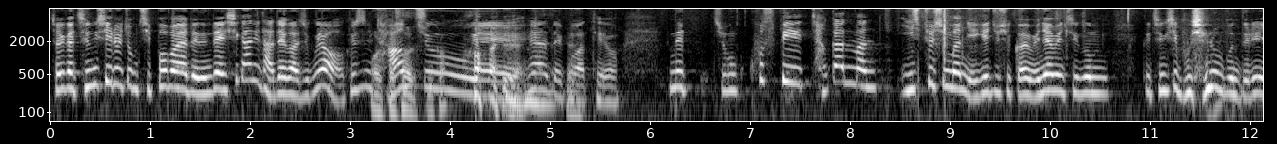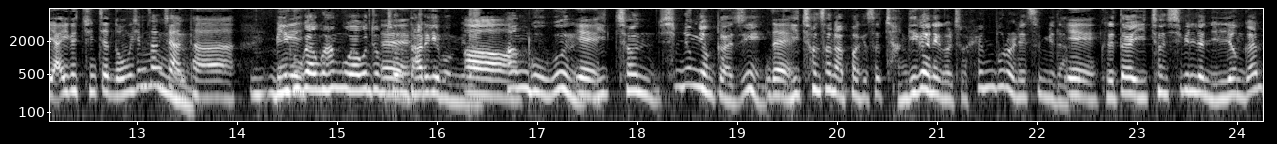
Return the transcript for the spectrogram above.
저희가 증시를 좀 짚어봐야 되는데 시간이 다 돼가지고요. 교수님 어, 다음 주에 네. 해야 될것 네. 같아요. 근데 좀 코스피 잠깐만 20초씩만 얘기해 주실까요? 왜냐하면 지금 그 증시 보시는 분들이 야 이거 진짜 너무 심상치 음. 않다. 미국하고 한국하고는 좀 네. 다르게 봅니다. 어. 한국은 예. 2016년까지 네. 2천선 압박에서 장기간에 걸쳐 횡보를 했습니다. 예. 그랬다가 2011년 1년간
